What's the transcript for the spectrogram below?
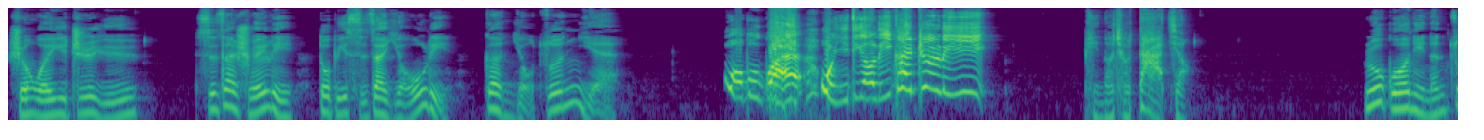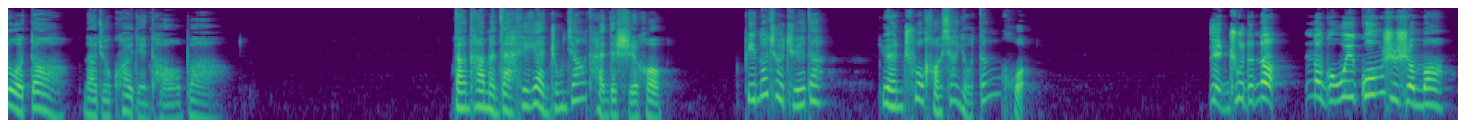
身为一只鱼，死在水里都比死在油里更有尊严。”我不管，我一定要离开这里！匹诺丘大叫：“如果你能做到，那就快点逃吧。”当他们在黑暗中交谈的时候。匹诺丘觉得远处好像有灯火。远处的那那个微光是什么？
